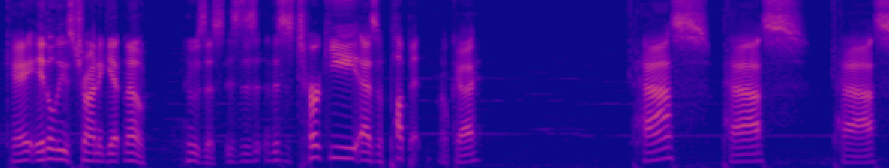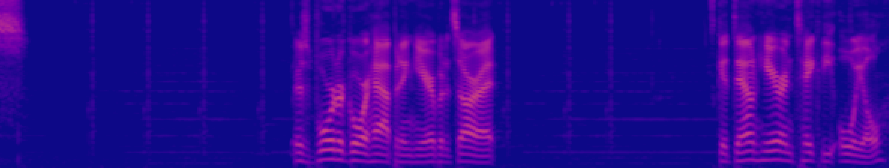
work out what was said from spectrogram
Okay, Italy's trying to get... No, who's this? Is this, this is Turkey as a puppet, okay? Pass, pass, pass. There's border gore happening here, but it's alright. Let's get down here and take the oil.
